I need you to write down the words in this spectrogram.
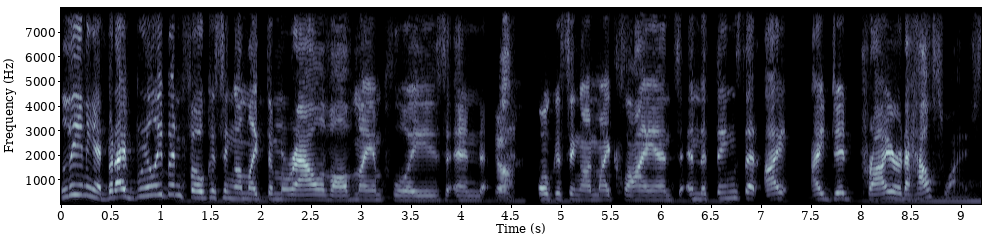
leaning in, but I've really been focusing on like the morale of all of my employees and Yeah. focusing on my clients and the things that I I did prior to Housewives.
